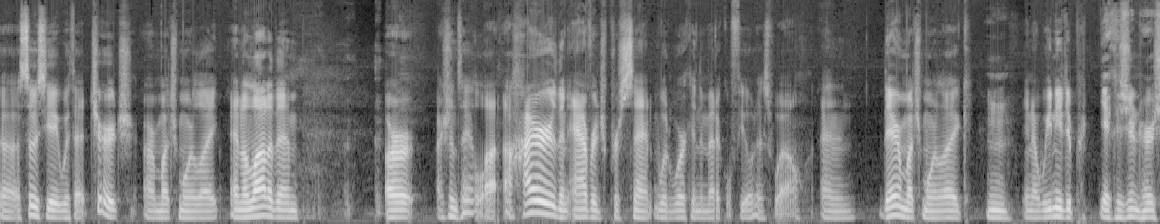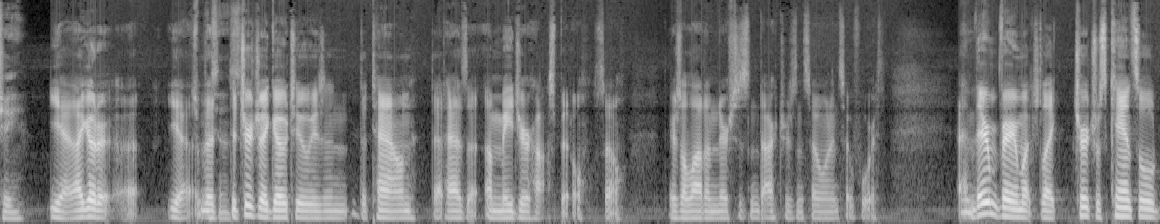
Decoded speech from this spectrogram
uh, associate with at church are much more like, and a lot of them are I shouldn't say a lot, a higher than average percent would work in the medical field as well, and they're much more like, Mm. you know, we need to pr- Yeah, because you're in Hershey. yeah, I go to uh, yeah. The, the church I go to is in the town that has a, a major hospital, so there's a lot of nurses and doctors and so on and so forth. And they're very much like church was canceled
